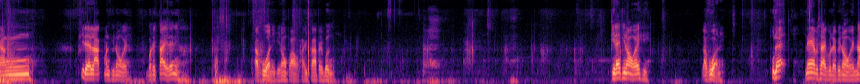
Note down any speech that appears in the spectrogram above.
ยังพี่ได้รักมันพี่น้องเอ้ยบริใกล้ได้นี่ฮะตาขัวนี่พี่น้องเปล่าพพาไปเบิ่ง พี่ได้พี่น้องเอ้ยพี่ลาขัวนี่พูดแล้วแน่ไปใส่พูดแล้วพี่น้องเอ้ยน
